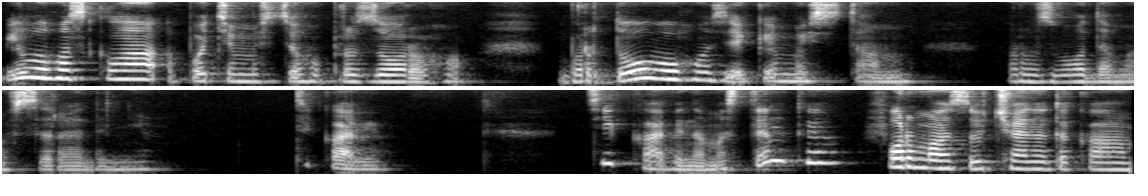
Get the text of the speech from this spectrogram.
білого скла, а потім ось цього прозорого бордового з якимись там розводами всередині. Цікаві. Цікаві намистинки. Форма, звичайно, така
